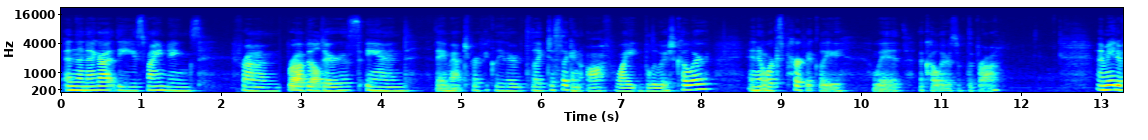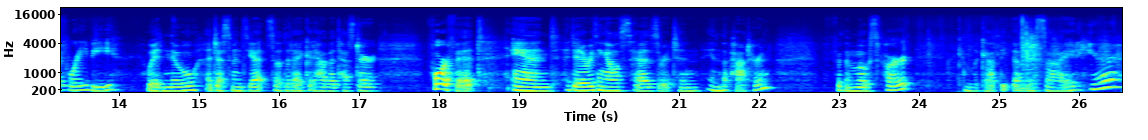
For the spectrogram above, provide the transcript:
And then I got these findings from Bra Builders and they match perfectly. They're like just like an off-white bluish color and it works perfectly with the colors of the bra. I made a 40B with no adjustments yet so that I could have a tester for fit and I did everything else as written in the pattern for the most part. You can look at the other side here.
